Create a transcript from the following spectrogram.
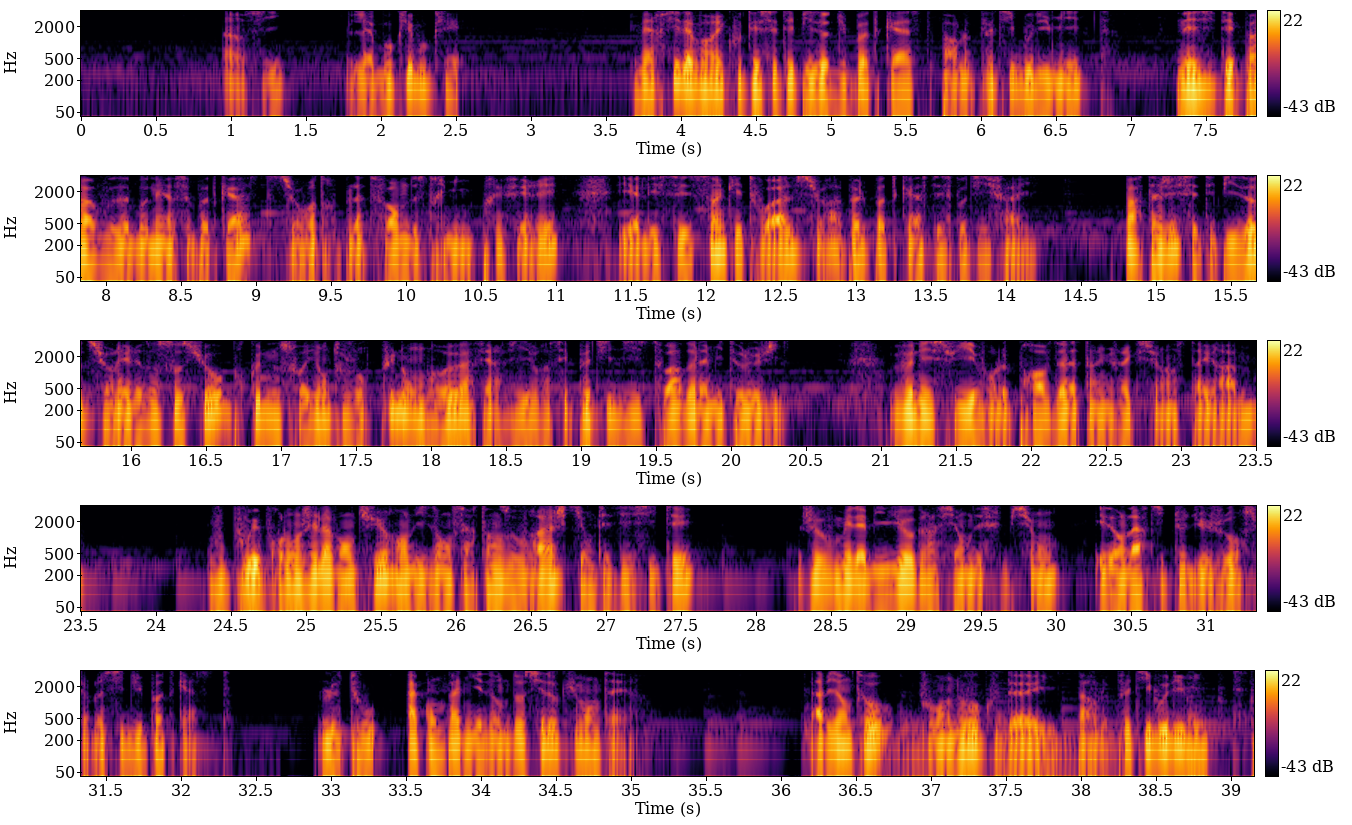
Ainsi, la boucle est bouclée. Merci d'avoir écouté cet épisode du podcast par le petit bout du mythe. N'hésitez pas à vous abonner à ce podcast sur votre plateforme de streaming préférée et à laisser 5 étoiles sur Apple Podcast et Spotify. Partagez cet épisode sur les réseaux sociaux pour que nous soyons toujours plus nombreux à faire vivre ces petites histoires de la mythologie. Venez suivre le prof de latin grec sur Instagram. Vous pouvez prolonger l'aventure en lisant certains ouvrages qui ont été cités. Je vous mets la bibliographie en description et dans l'article du jour sur le site du podcast. Le tout accompagné d'un dossier documentaire. A bientôt pour un nouveau coup d'œil par le petit bout du mythe.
